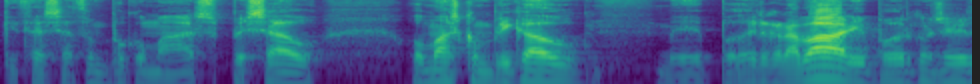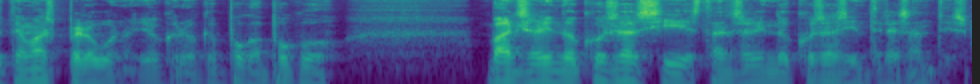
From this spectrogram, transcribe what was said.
quizás se hace un poco más pesado o más complicado eh, poder grabar y poder conseguir temas, pero bueno, yo creo que poco a poco van saliendo cosas y están saliendo cosas interesantes.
